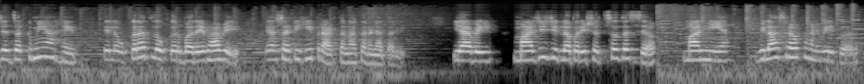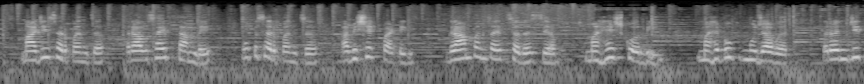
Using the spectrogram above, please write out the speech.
जे जखमी आहेत ते लवकरात लवकर बरे व्हावे यासाठी ही प्रार्थना करण्यात आली. यावेळी माजी जिल्हा परिषद सदस्य माननीय विलासराव खानविलकर माजी सरपंच रावसाहेब तांबे उपसरपंच अभिषेक पाटील ग्रामपंचायत सदस्य महेश कोरवी महबूब मुजावर रणजित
